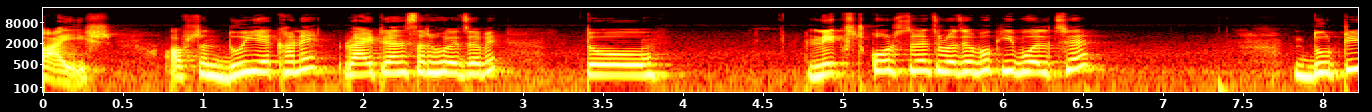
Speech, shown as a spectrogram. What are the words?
বাইশ। অপশান দুই এখানে রাইট অ্যান্সার হয়ে যাবে। তো নেক্সট কোশ্চেনে চলে যাব, কি বলছে? দুটি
